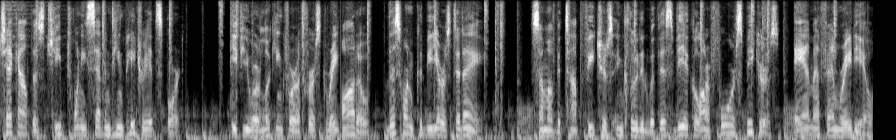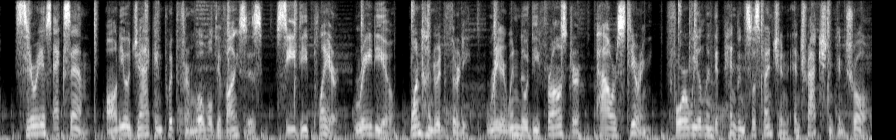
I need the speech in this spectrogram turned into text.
Check out this Jeep 2017 Patriot Sport. If you are looking for a first-rate auto, this one could be yours today. Some of the top features included with this vehicle are 4 speakers, AM-FM radio, Sirius XM, audio jack input for mobile devices, CD player, radio, 130, rear window defroster, power steering, 4-wheel independent suspension and traction control.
